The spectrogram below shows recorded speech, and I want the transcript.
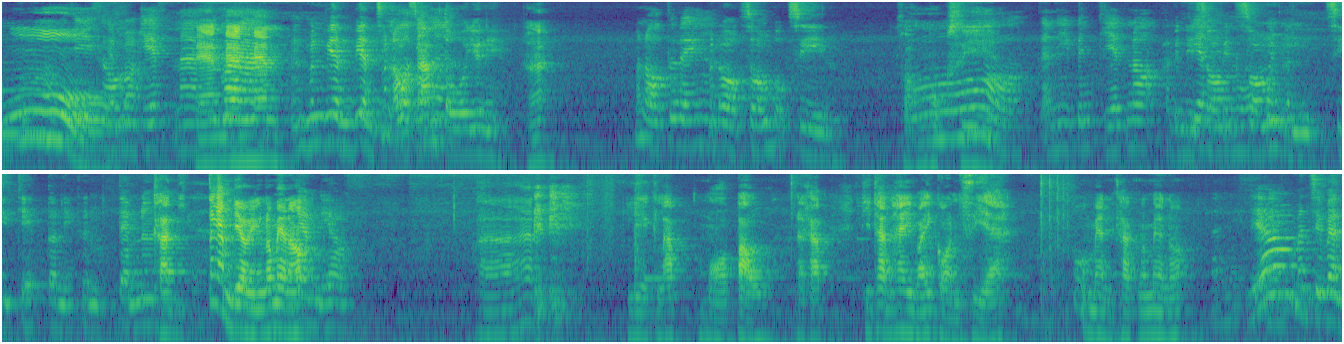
โอ้มสี่สองเจ็ดนะแมนแมนแมนมันเวียนเวียนสิเอาสามโตวอยู่นี่ ฮะมันออกตัวใดมันออกสองหกสี่ สองหกสี่โอ้อันนี้เป็นเจ็ดเนาะเป็นนี่สองเป็นหกสองพออันสี่เจ็ดตอนนี้ขึ้นเต็มหนึงครับอีกแต้มเดียวเองเนาะแม่เนาะแต้มเดียวอ่าเรียกรับหมอเป่านะครับ ที่ท่านให้ไว้ก่อนเสีย โอ้แม่นคักเนาะแม่เนาะ อันนี้เดี๋ยวมันสิเวียน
